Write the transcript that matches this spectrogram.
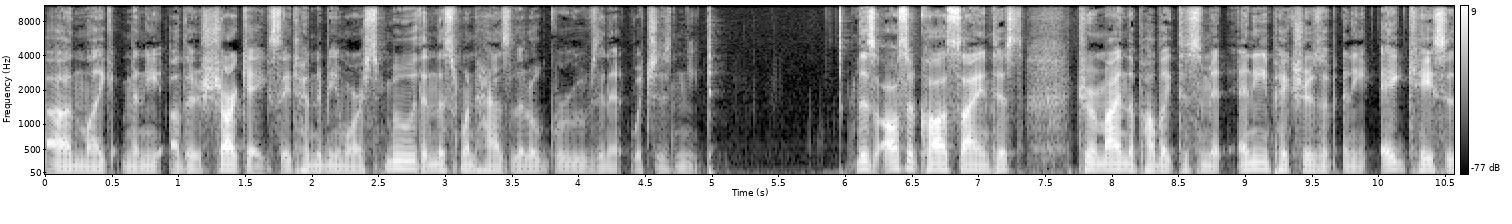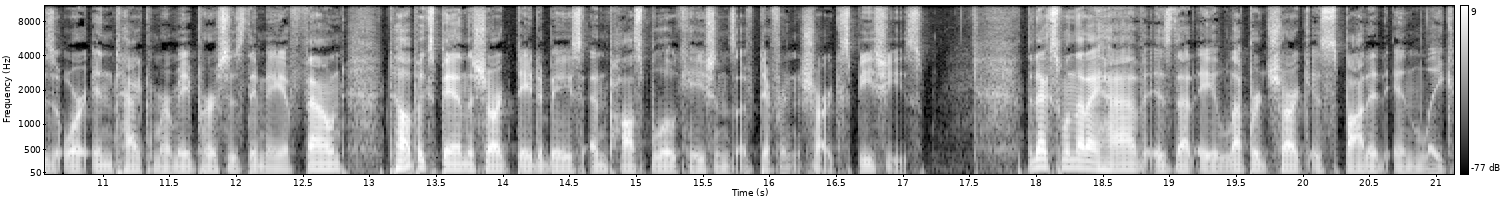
unlike many other shark eggs. They tend to be more smooth, and this one has little grooves in it, which is neat. This also caused scientists to remind the public to submit any pictures of any egg cases or intact mermaid purses they may have found to help expand the shark database and possible locations of different shark species. The next one that I have is that a leopard shark is spotted in Lake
